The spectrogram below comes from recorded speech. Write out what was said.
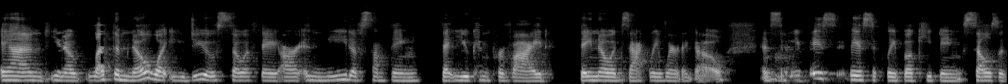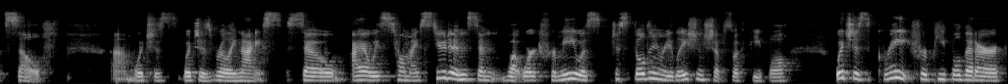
and you know let them know what you do so if they are in need of something that you can provide they know exactly where to go. And so you bas- basically bookkeeping sells itself um, which is which is really nice. So i always tell my students and what worked for me was just building relationships with people which is great for people that are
